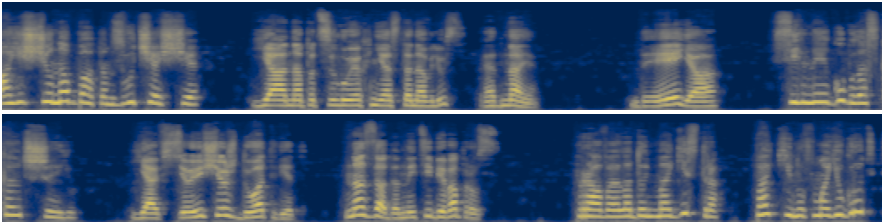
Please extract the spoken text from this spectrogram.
А еще на батом звучащее «Я на поцелуях не остановлюсь, родная». «Дея!» Сильные губы ласкают шею. «Я все еще жду ответ на заданный тебе вопрос». Правая ладонь магистра, покинув мою грудь,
